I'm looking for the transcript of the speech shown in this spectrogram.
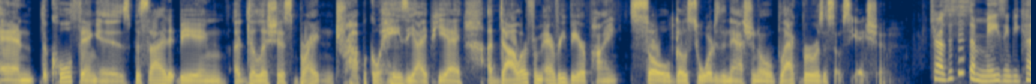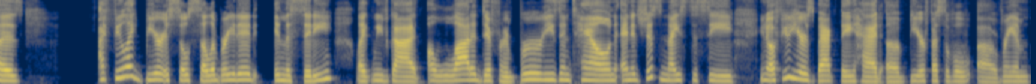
And the cool thing is, beside it being a delicious, bright, and tropical hazy IPA, a dollar from every beer pint sold goes towards the National Black Brewers Association. Charles, this is amazing because I feel like beer is so celebrated in the city. Like we've got a lot of different breweries in town, and it's just nice to see. You know, a few years back they had a beer festival uh, ran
